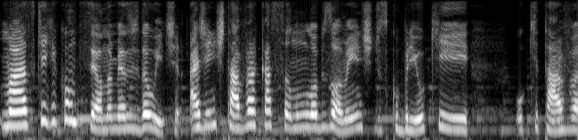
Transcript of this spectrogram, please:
Mas o que, que aconteceu na mesa de The Witcher? A gente tava caçando um lobisomem, a gente descobriu que o que tava,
